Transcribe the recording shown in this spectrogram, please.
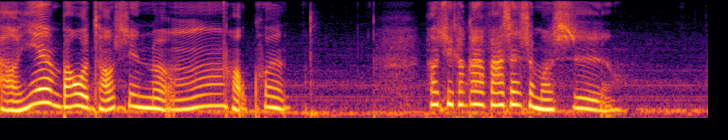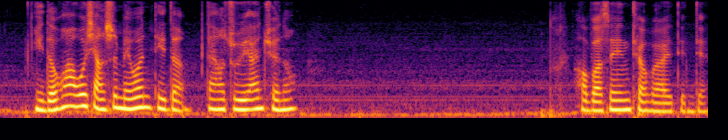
讨厌，把我吵醒了。嗯，好困，要去看看发生什么事。你的话，我想是没问题的，但要注意安全哦。好，把声音调回来一点点。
